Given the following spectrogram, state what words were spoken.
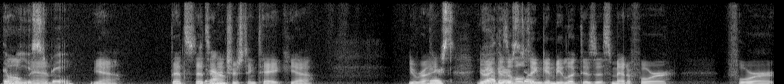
than Oh, we used to be. yeah, that's that's an interesting take. Yeah, you're right. There's You're yeah, right, because the whole still- thing can be looked as this metaphor for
